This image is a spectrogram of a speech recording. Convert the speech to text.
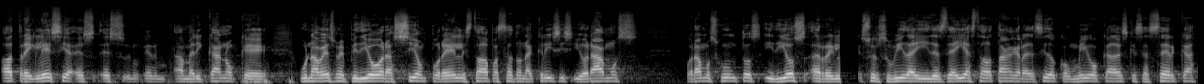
a otra iglesia, es, es un americano que una vez me pidió oración por él, estaba pasando una crisis y oramos, oramos juntos y Dios arregló eso en su vida y desde ahí ha estado tan agradecido conmigo cada vez que se acerca,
